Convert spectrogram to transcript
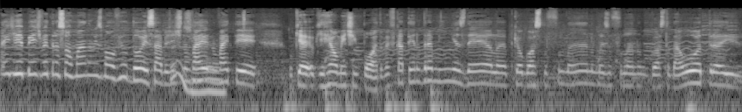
Aí de repente vai transformar no Smallville 2, sabe? A gente não vai, é. não vai ter o que, é, o que realmente importa. Vai ficar tendo draminhas dela, porque eu gosto do fulano, mas o fulano gosta da outra e.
